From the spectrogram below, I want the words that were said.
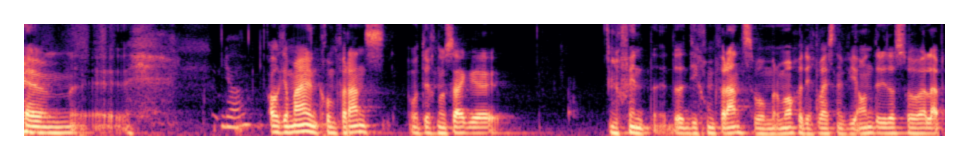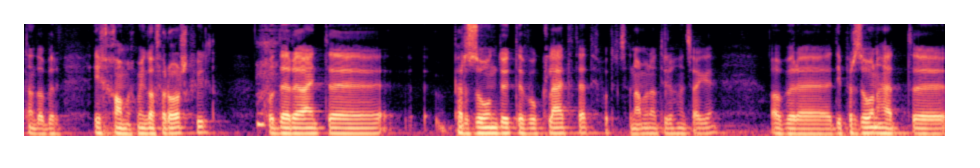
ähm, äh, Ja. allgemein, Konferenz, wollte ich noch sagen, ich finde, die Konferenz, die wir machen, ich weiß nicht, wie andere das so erlebt haben, aber ich habe mich mega verarscht gefühlt. von der einen äh, Person dort, die geleitet hat. Ich wollte jetzt den Namen natürlich nicht sagen. Aber äh, die Person hat äh,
